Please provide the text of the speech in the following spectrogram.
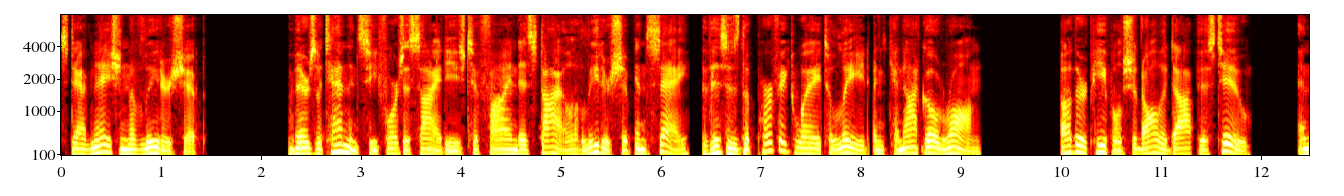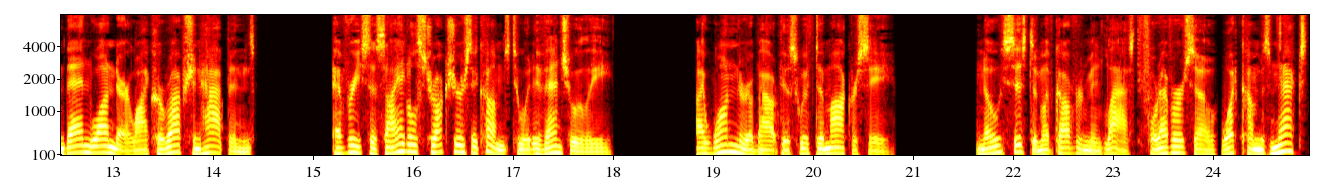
Stagnation of leadership. There's a tendency for societies to find a style of leadership and say, this is the perfect way to lead and cannot go wrong. Other people should all adopt this too and then wonder why corruption happens. Every societal structure succumbs to it eventually. I wonder about this with democracy. No system of government lasts forever so what comes next?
